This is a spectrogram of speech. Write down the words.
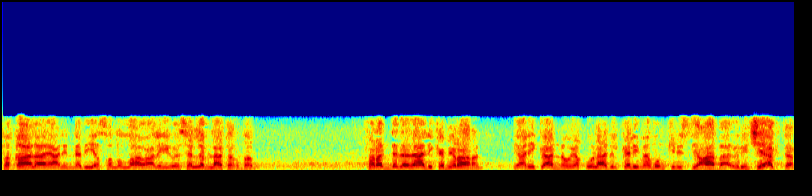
فقال يعني النبي صلى الله عليه وسلم لا تغضب. فردد ذلك مرارا. يعني كأنه يقول هذه الكلمة ممكن استيعابها يريد شيء أكثر.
